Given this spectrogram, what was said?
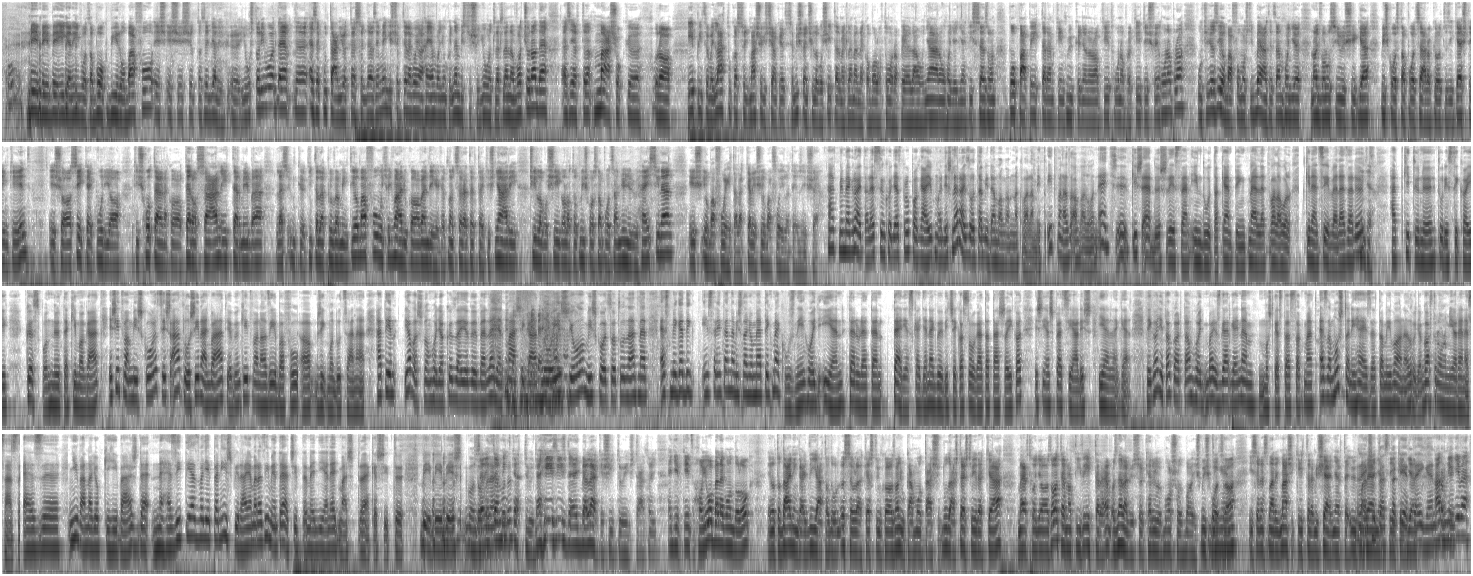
szív. BBB, igen, így volt a Bok, Bíró, Buffo, és, és, és ott az egy elég jó sztori volt, de ezek után jött ez, hogy de azért mégiscsak tényleg olyan helyen vagyunk, hogy nem biztos, hogy jó ötlet lenne a vacsora, de ezért másokra építve, vagy láttuk azt, hogy mások is csinálnak, hiszen Michelin csillagos éttermek lemennek a Balatonra például nyáron, hogy egy ilyen kis szezon pop-up étteremként működjön a két hónapra, két és fél hónapra. Úgyhogy az Ilbáfó most itt bejelentettem, hogy nagy valószínűséggel Miskolc Tapolcára költözik esténként, és a Székely Kúria kis hotelnek a teraszán, éttermébe leszünk kitelepülve, mint Ilbáfó, úgyhogy várjuk a vendégeket nagy szeretettel, kis nyári csillagos ég alatt ott Miskolc Tapolcán gyönyörű helyszínen, és jobb a folyételekkel és jobb a folyéletérzéssel. Hát mi meg rajta leszünk, hogy ezt propagáljuk majd, és lerajzoltam ide magamnak valamit. Itt van az Avalon. Egy kis erdős részen indult a kemping mellett valahol 9 évvel ezelőtt. Igen hát kitűnő turisztikai központ nőtte ki magát. És itt van Miskolc, és átlós irányba átjövünk, itt van az Ilbafó a Zsigmond utcánál. Hát én javaslom, hogy a közeljövőben legyen másik átló is, jó, Miskolcot tudnánk, mert ezt még eddig én szerintem nem is nagyon merték meghúzni, hogy ilyen területen terjeszkedjenek, bővítsék a szolgáltatásaikat, és ilyen speciális jelleggel. Még annyit akartam, hogy Bajusz Gergely nem most kezdte a szakmát. Ez a mostani helyzet, ami van, hogy a gasztronómia reneszánsz, ez nyilván nagyobb kihívás, de nehezíti ez, vagy éppen inspirálja, mert az imént elcsíptem egy ilyen egymást lelkesítő BBB-s gondolkodást. Szerintem mindkettő. Nehéz is, de egyben lelkesítő is. Tehát, hogy egyébként, ha jól belegondolok, én ott a Dining Guide díjátadón összeülelkeztünk az anyukám montás dudás testvérekkel, mert hogy az alternatív étterem az nem először kerül Borsodba és Miskolcra, igen. hiszen ezt már egy másik étterem is elnyerte, ők Le már elnyerték egy ilyen igen. három-négy éve,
